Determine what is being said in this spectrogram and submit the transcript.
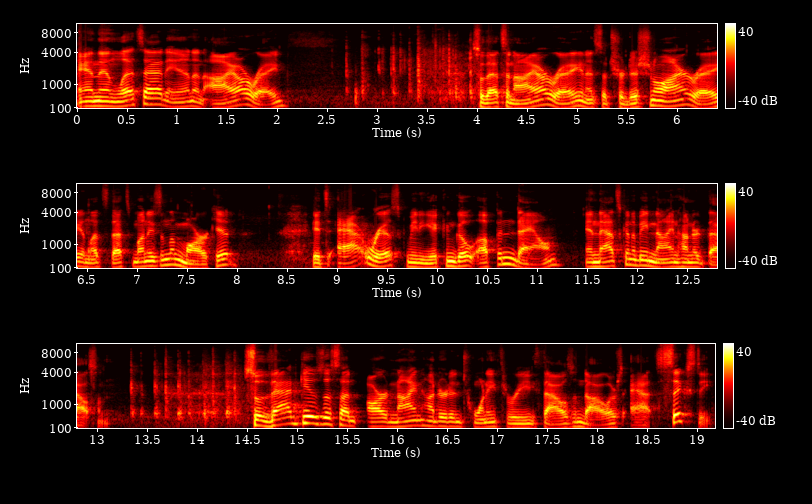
And then let's add in an IRA so that's an IRA, and it's a traditional IRA, and let's, that's money's in the market. It's at risk, meaning it can go up and down, and that's going to be 900,000. So that gives us an, our $923,000 at 60.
